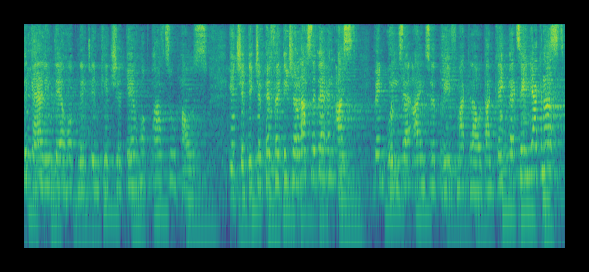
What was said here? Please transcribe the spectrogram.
Der Gerling, der hockt nicht im Kitsche, der hockt brav zu Haus. Itsche, ditsche, pfeffer, ditsche, lasset er en Ast. Wenn unser Einzelbrief mal klaut, dann kriegt er zehn Jahr Knast.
